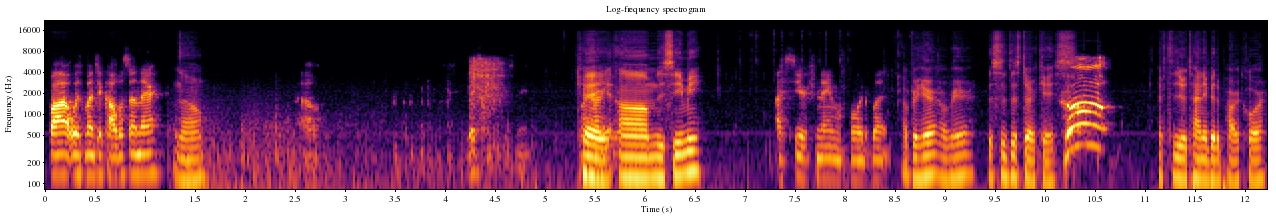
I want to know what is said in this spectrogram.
spot with a bunch of cobblestone there? No. Oh. This confused me. Okay. you? Um, do you see me? I see your name before the butt. Over here. Over here. This is the staircase. I have to do a tiny bit of parkour.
